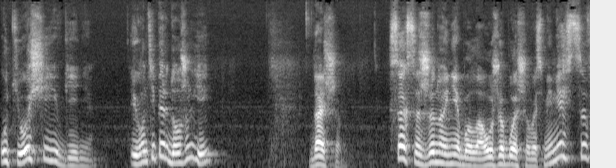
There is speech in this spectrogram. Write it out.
у тещи Евгения. И он теперь должен ей. Дальше. Секса с женой не было уже больше 8 месяцев,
